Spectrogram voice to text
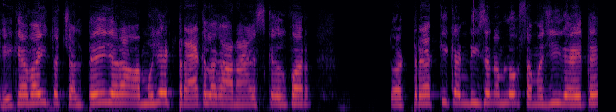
ठीक है भाई? तो चलते हैं जरा, अब मुझे ट्रैक लगाना है इसके ऊपर। तो ट्रैक की कंडीशन हम लोग समझ ही गए थे।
